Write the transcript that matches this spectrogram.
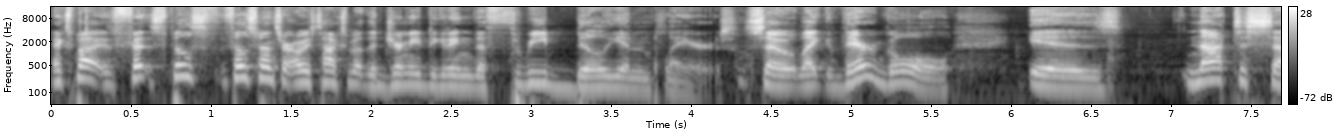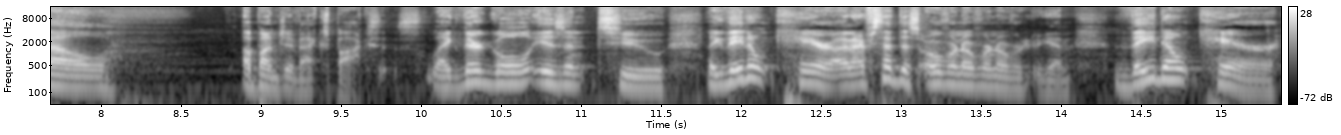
Xbox phil, phil spencer always talks about the journey to getting the 3 billion players. So like their goal is not to sell a bunch of Xboxes. Like their goal isn't to like they don't care and I've said this over and over and over again. They don't care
